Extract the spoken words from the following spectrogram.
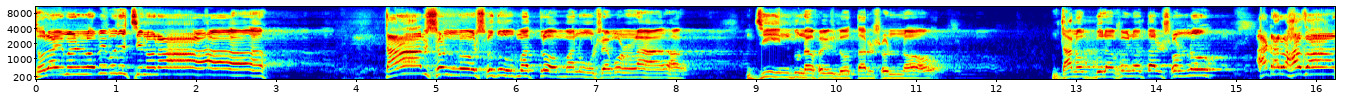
সোলাইমান নবী বুঝেছিল না, তার সৈন্য শুধুমাত্র মানুষ এমন না, জিন গুণা হইল তার সৈন্য, দানবগুলা হইল তার সৈন্য আঠারো হাজার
